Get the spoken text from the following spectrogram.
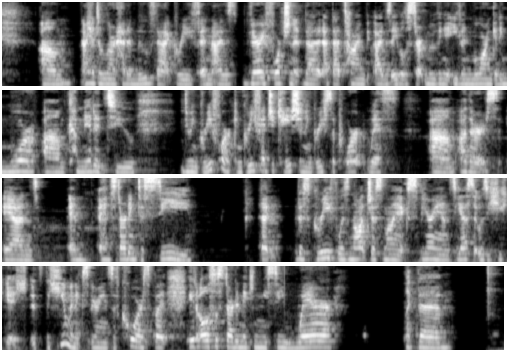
um, I had to learn how to move that grief. And I was very fortunate that at that time I was able to start moving it even more and getting more um, committed to doing grief work and grief education and grief support with um, others and and and starting to see that this grief was not just my experience. Yes, it was a, it's the human experience, of course, but it also started making me see where like the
